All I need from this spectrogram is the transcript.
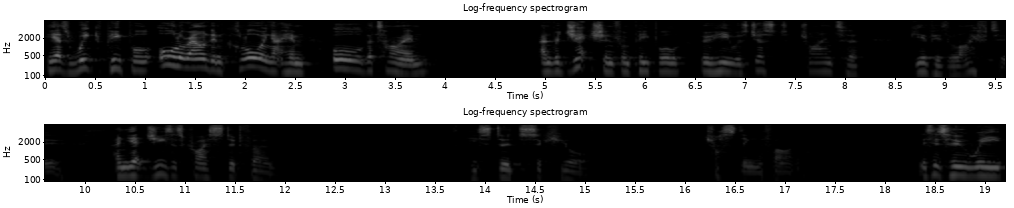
He has weak people all around him clawing at him all the time, and rejection from people who he was just trying to give his life to. And yet Jesus Christ stood firm. He stood secure, trusting the Father. This is who we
